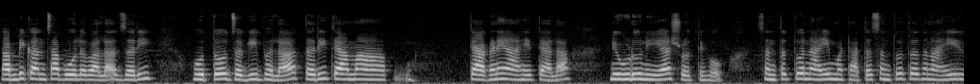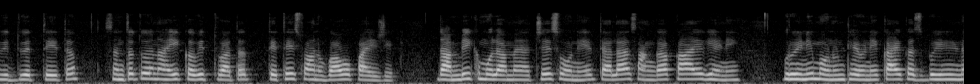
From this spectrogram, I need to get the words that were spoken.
दांबिकांचा बोलवाला जरी होतो जगी भला तरी त्या मा त्यागणे आहे त्याला निवडून या श्रोते हो. संतत्व नाही मठात संतत्व नाही विद्वत्तेत संतत्व नाही कवित्वात तेथे स्वानुभाव पाहिजे. दांबिक मुलाम्याचे सोने त्याला सांगा काय घेणे? गृहिणी म्हणून ठेवणे काय कसबीण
